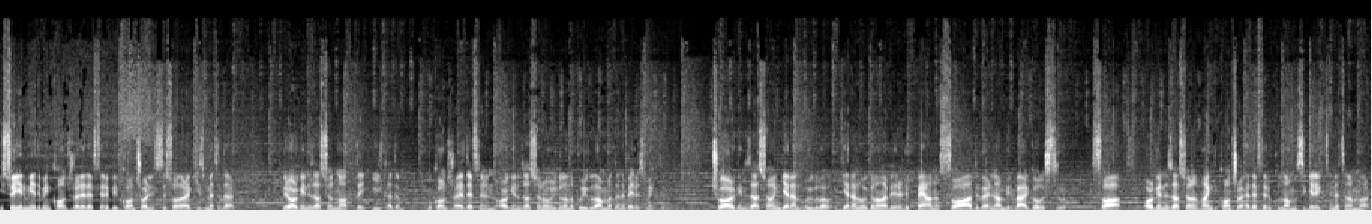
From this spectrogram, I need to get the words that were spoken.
ISO 27000 kontrol hedefleri bir kontrol listesi olarak hizmet eder. Bir organizasyonun attığı ilk adım, bu kontrol hedeflerinin organizasyona uygulanıp uygulanmadığını belirtmektir. Çoğu organizasyon gelen, uygula, gelen uygulanabilirlik beyanı SOA adı verilen bir belge oluşturur. SOA, organizasyonun hangi kontrol hedefleri kullanması gerektiğini tanımlar.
